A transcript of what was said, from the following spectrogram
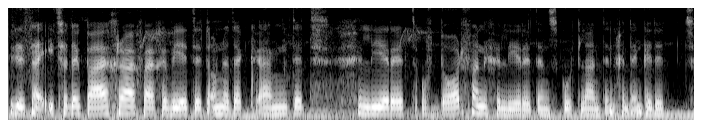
Dit is nou iets wat ek baie graag wou geweet het omdat ek um, dit geleer het of daarvan geleer het in Skotland en gedink het dit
